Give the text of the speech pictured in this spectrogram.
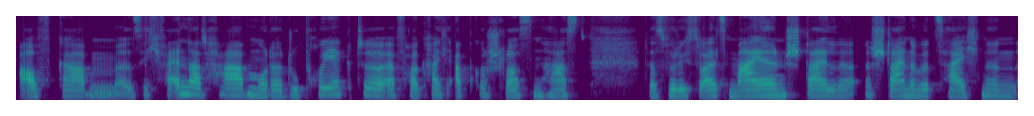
Aufgaben äh, sich verändert haben oder du Projekte erfolgreich abgeschlossen hast, das würde ich so als Meilensteine bezeichnen,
